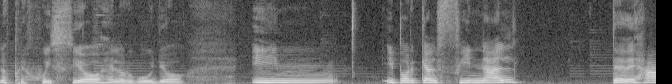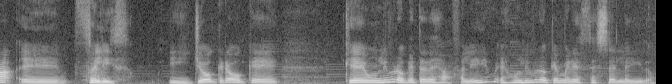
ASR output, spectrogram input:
los prejuicios, el orgullo, y, porque al final te deja eh, feliz. Y yo creo que, que un libro que te deja feliz es un libro que merece ser leído.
